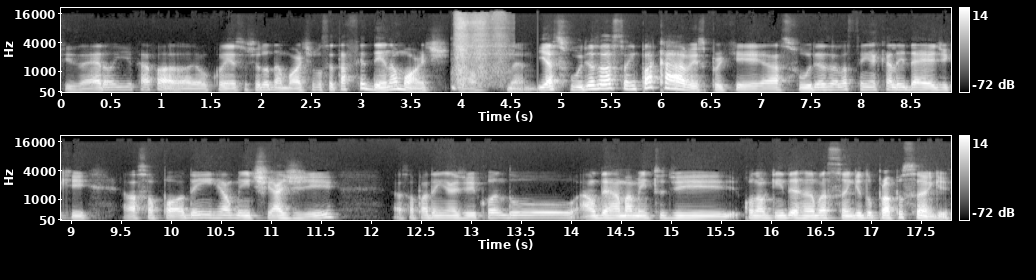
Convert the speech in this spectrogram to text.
fizeram, e o cara fala, eu conheço o cheiro da morte você tá fedendo a morte. né? E as fúrias, elas são implacáveis, porque as fúrias, elas têm aquela ideia de que elas só podem realmente agir, elas só podem agir quando há um derramamento de... quando alguém derrama sangue do próprio sangue.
